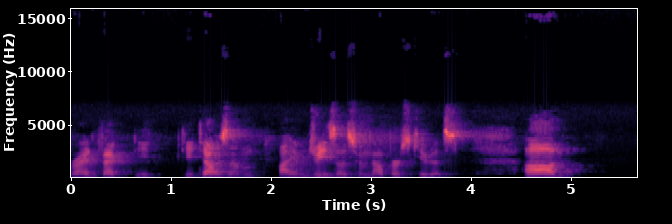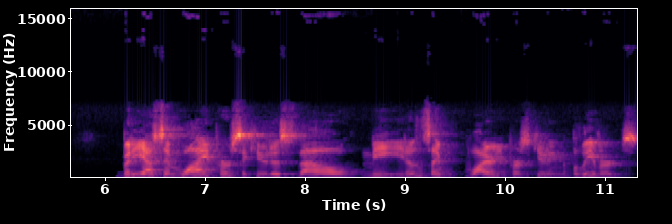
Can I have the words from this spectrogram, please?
right? In fact, he, he tells him, I am Jesus, whom thou persecutest. Um, but he asks him, Why persecutest thou me? He doesn't say, Why are you persecuting the believers?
